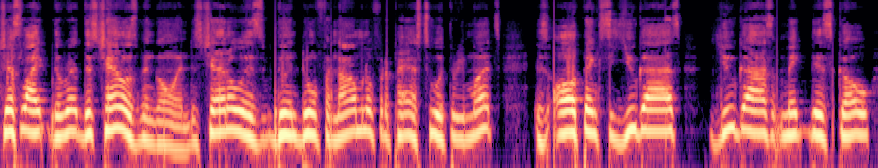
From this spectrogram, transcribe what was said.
Just like the this channel has been going. This channel is been doing phenomenal for the past two or three months. It's all thanks to you guys. You guys make this go,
